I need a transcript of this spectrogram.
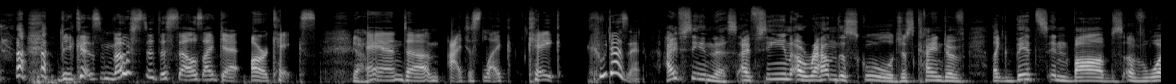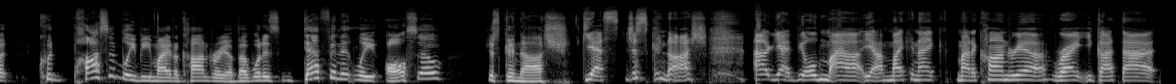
because most of the cells I get are cakes. Yeah. And um, I just like cake. Who doesn't? I've seen this. I've seen around the school just kind of like bits and bobs of what could possibly be mitochondria, but what is definitely also just ganache. Yes, just ganache. Uh, yeah, the old uh, yeah Mike and Ike mitochondria, right? You got that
